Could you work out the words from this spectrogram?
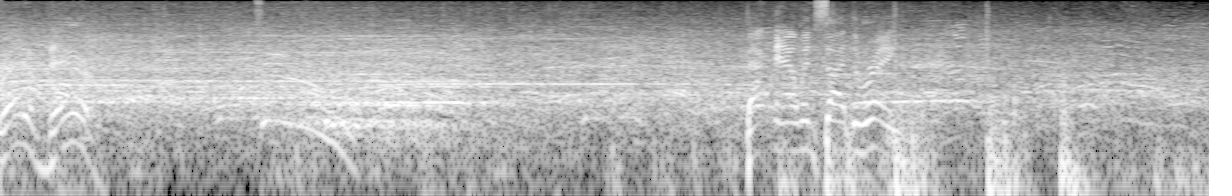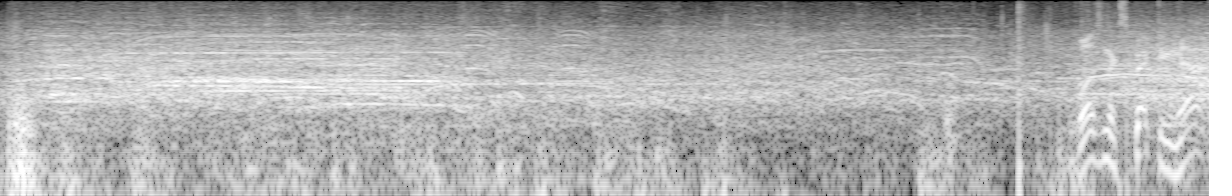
right him there. Now inside the ring. Wasn't expecting that.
